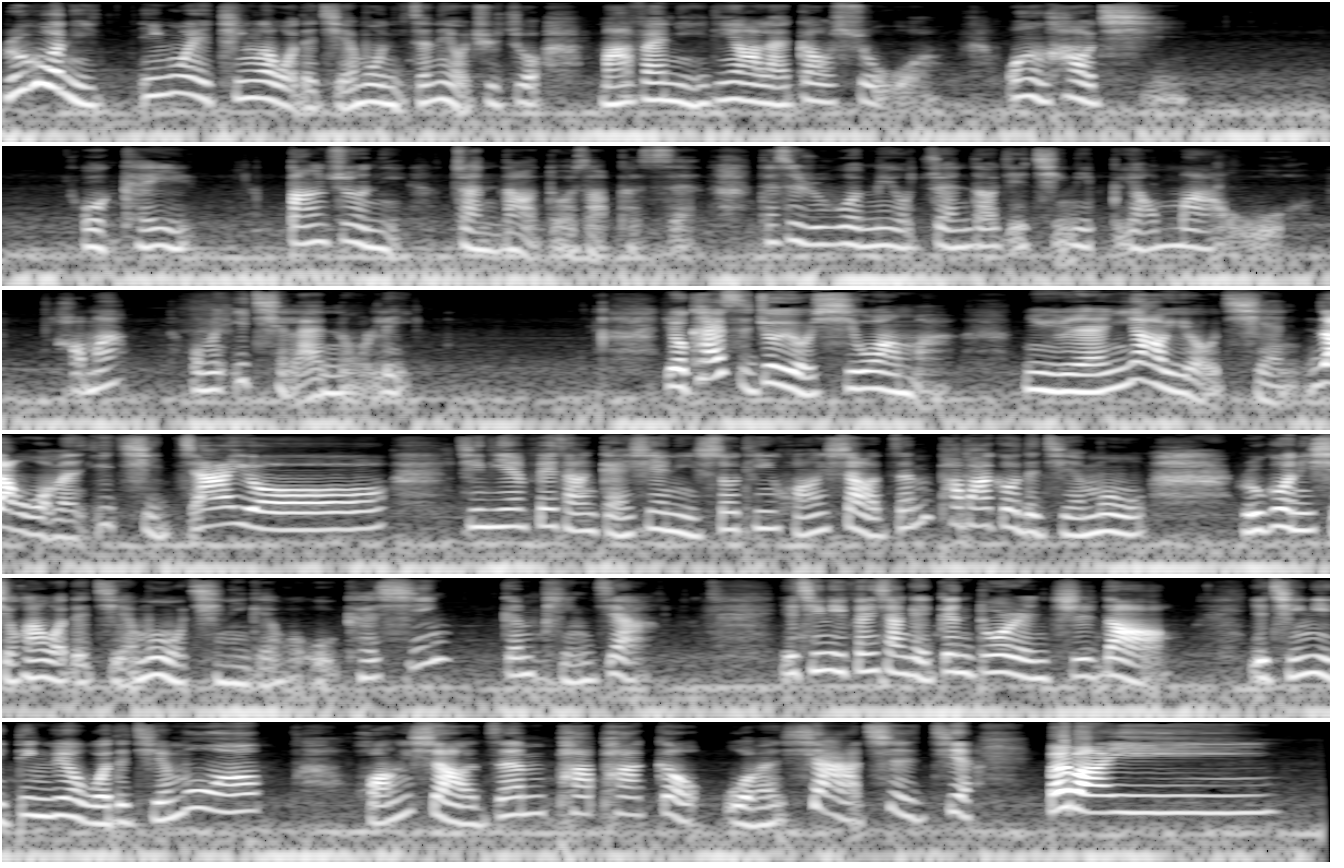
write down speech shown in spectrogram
如果你因为听了我的节目，你真的有去做，麻烦你一定要来告诉我，我很好奇，我可以帮助你赚到多少 percent。但是如果没有赚到，也请你不要骂我。好吗？我们一起来努力，有开始就有希望嘛。女人要有钱，让我们一起加油。今天非常感谢你收听黄小珍啪啪购的节目。如果你喜欢我的节目，请你给我五颗星跟评价，也请你分享给更多人知道，也请你订阅我的节目哦。黄小珍啪啪 Go，，我们下次见，拜拜。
